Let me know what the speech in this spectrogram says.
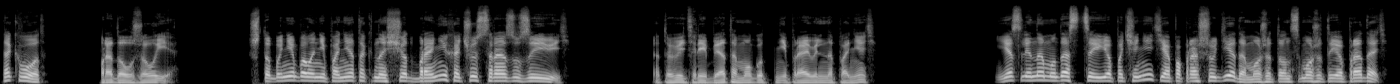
«Так вот», — продолжил я, чтобы не было непоняток насчет брони, хочу сразу заявить. А то ведь ребята могут неправильно понять. Если нам удастся ее починить, я попрошу деда, может, он сможет ее продать.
